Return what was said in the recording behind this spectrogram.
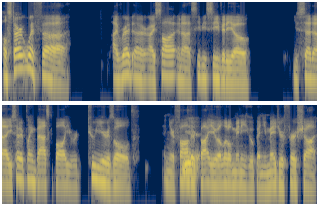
I'll start with uh, I read or I saw in a CBC video. You said uh, you started playing basketball. You were two years old, and your father Yeah. bought you a little mini hoop, and you made your first shot.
